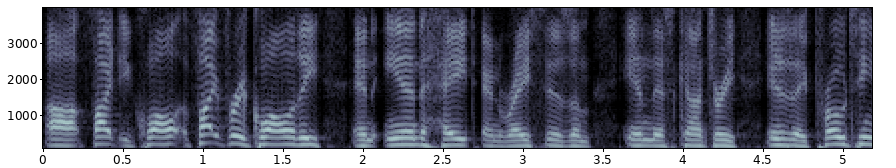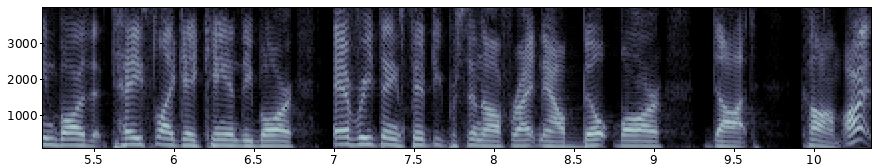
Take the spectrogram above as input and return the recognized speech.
uh, fight, equal- fight for equality, and end hate and racism in this country. It is a protein bar that tastes like a candy bar. Everything's 50% off right now. BuiltBar.com. All right,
